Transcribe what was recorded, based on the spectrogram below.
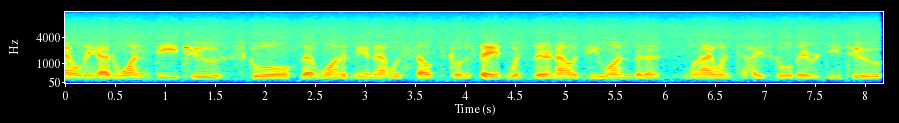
I only had one D2 school that wanted me, and that was South Dakota State, which they're now D1. But at, when I went to high school, they were D2,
